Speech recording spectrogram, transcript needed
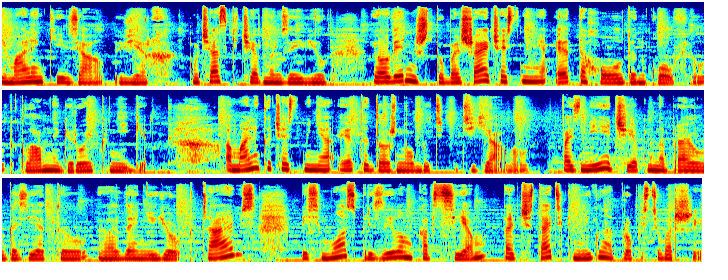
и маленький взял верх. В участке Чепман заявил, «Я уверен, что большая часть меня – это Холден Колфилд, главный герой книги. А маленькая часть меня – это должно быть дьявол». Позднее Чепман направил в газету э, The New York Times письмо с призывом ко всем прочитать книгу «Над пропастью ворши».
